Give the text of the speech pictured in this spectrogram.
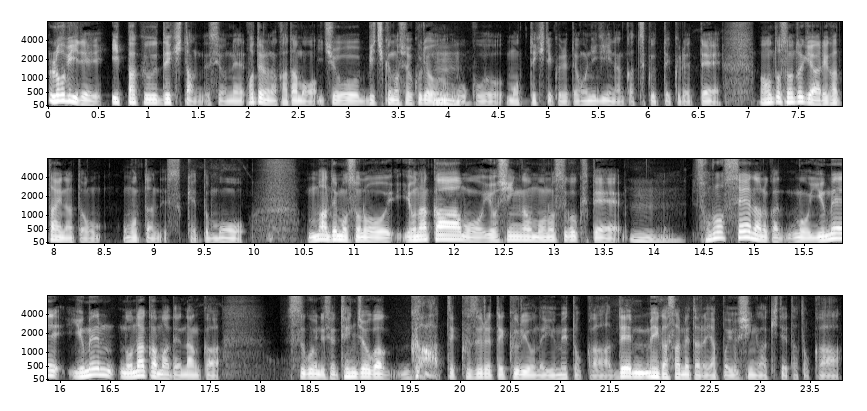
ロビーで一泊できたんですよね。ホテルの方も一応備蓄の食料をうん。こう持ってきてくれて、おにぎりなんか作ってくれて、まあ、本当その時はありがたいなと思ったんですけどもまあでもその夜中も余震がものすごくてうん。そのせいなのかもう夢夢の中までなんかすごいんですよ。天井がガーって崩れてくるような夢とか。で目が覚めたらやっぱ余震が来てたとか。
